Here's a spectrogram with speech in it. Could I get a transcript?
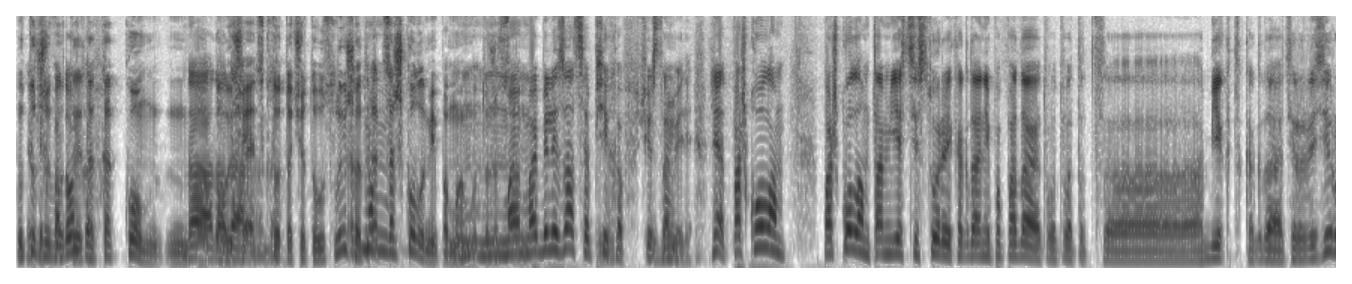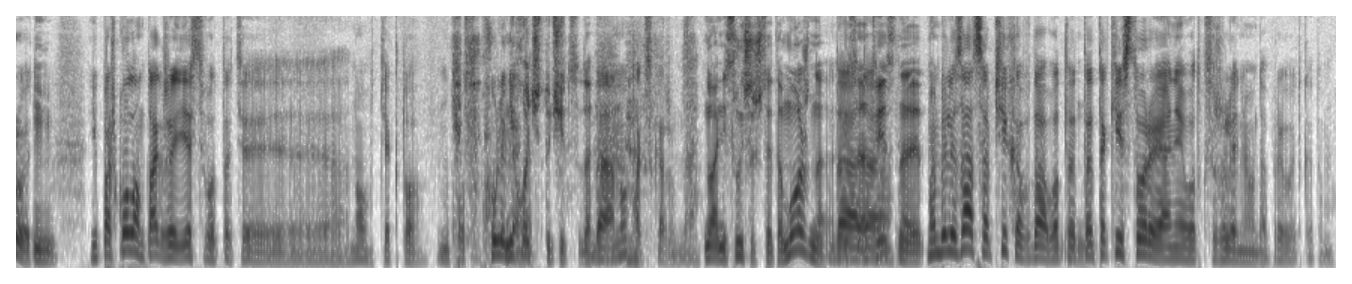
Ну тут же вот подонков. это как ком Да, да, получается. да, Кто-то что-то услышал. Ну, Это как со школами, по-моему, то же М- самое. Мобилизация психов в чистом Мгм. виде. Нет, по школам, по школам там есть истории, когда они попадают вот в этот э, объект, когда терроризируют. Мгм. И по школам также есть вот эти, э, ну, те, кто ну, просто хулиганы. Не хочет учиться, да. Да, ну, так скажем, да. Но они слышат, что это можно, Да, и, да. соответственно, это- Мобилизация психов, да, вот это, такие истории, они вот, к сожалению, да, приводят к этому.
